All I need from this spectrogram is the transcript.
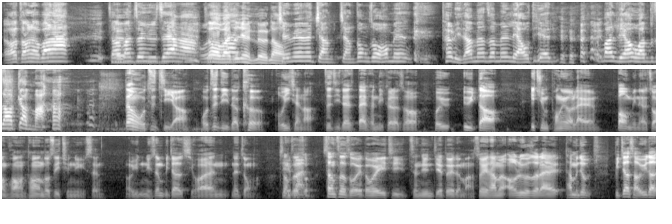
然后张老班啦，张老班最近就是这样啊。张老班最近很热闹，前面讲讲动作，后面特里他们在那边聊天，他妈聊完不知道干嘛。但我自己啊，我自己的课，我以前啊，自己在带团体课的时候，会遇到一群朋友来报名的状况，通常都是一群女生，哦，女生比较喜欢那种嘛，上厕所上厕所也都会一起成群结队的嘛，所以他们哦，如果说来，他们就比较少遇到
